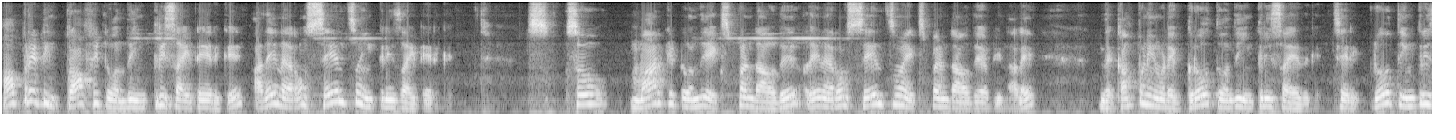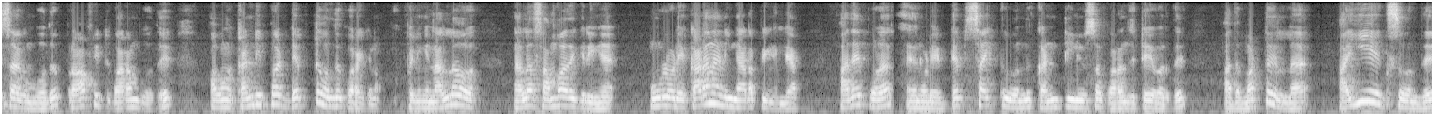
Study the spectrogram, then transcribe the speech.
ஆப்ரேட்டிங் ப்ராஃபிட் வந்து இன்க்ரீஸ் ஆகிட்டே இருக்கு. அதே நேரம் சேல்ஸும் இன்க்ரீஸ் ஆகிட்டே இருக்கு. ஸோ மார்க்கெட் வந்து எக்ஸ்பெண்ட் ஆகுது. அதே நேரம் சேல்ஸும் எக்ஸ்பெண்ட் ஆகுது அப்படின்னாலே இந்த கம்பெனியோட க்ரோத் வந்து இன்க்ரீஸ் ஆகிருக்கு சரி க்ரோத் இன்க்ரீஸ் ஆகும்போது ப்ராஃபிட் வரும்போது அவங்க கண்டிப்பாக டெப்ட் வந்து குறைக்கணும். இப்போ நீங்கள் நல்லா நல்லா சம்பாதிக்கிறீங்க. உங்களுடைய கடனை நீங்கள் அடைப்பீங்க இல்லையா? அதே போல் இதனுடைய டெப்ட் சைக்கிள் வந்து கண்டினியூஸாக குறைஞ்சிட்டே வருது. அது மட்டும் இல்லை ஐஏஎக்ஸ் வந்து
